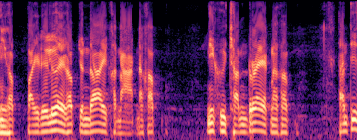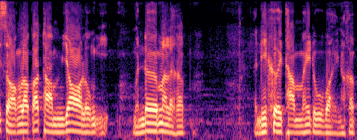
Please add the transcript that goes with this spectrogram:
นี่ครับไปเรื่อยๆครับ จนได้ขนาดนะครับ นี่คือชั้นแรกนะครับชั้นที่สองเราก็ทำย่อลงอีกเหมือนเดิมนั่นแหละครับ อันนี้เคยทำให้ดูบ่อยนะครับ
